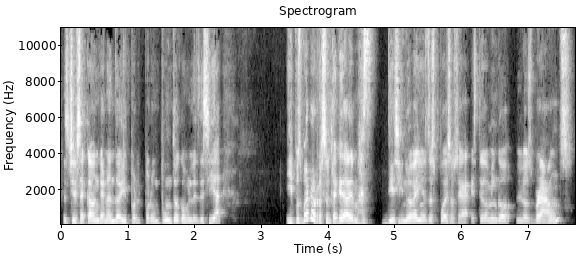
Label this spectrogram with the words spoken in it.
Los Chiefs acaban ganando ahí por, por un punto, como les decía. Y pues bueno, resulta que además 19 años después, o sea, este domingo, los Browns,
